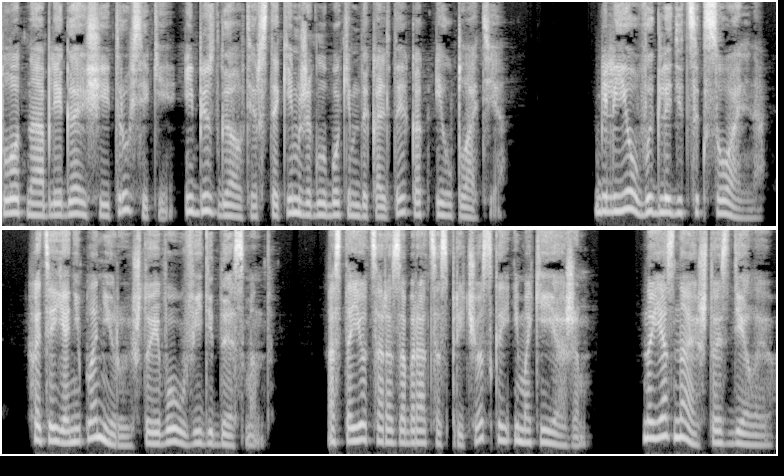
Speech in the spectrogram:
Плотно облегающие трусики и бюстгальтер с таким же глубоким декольте, как и у платья. Белье выглядит сексуально, хотя я не планирую, что его увидит Десмонд. Остается разобраться с прической и макияжем, но я знаю, что сделаю.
